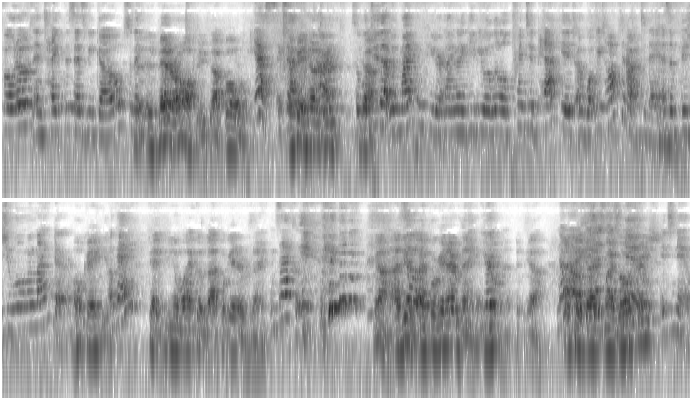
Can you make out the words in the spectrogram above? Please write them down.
photos and type this as we go so that It's better off if you've got photos. Yes, exactly. Okay, no, All right. you're- So we'll do that with my computer, and I'm going to give you a little printed package of what we talked about today as a visual reminder. Okay, Okay? okay, you know why, cause I forget everything. Exactly. Yeah, I do, So, I forget everything, you know, yeah. no, no, Okay, it's like just my it's groceries? new. It's new.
